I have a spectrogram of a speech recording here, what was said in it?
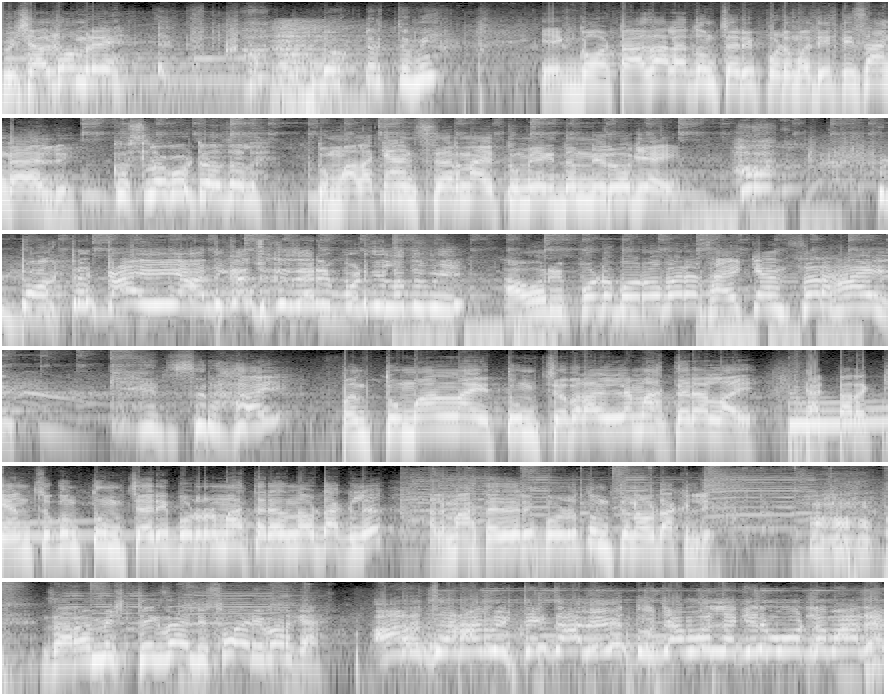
विशाल ठोंबरे. डॉक्टर तुम्ही? एक घोटाळा झाला तुमच्या रिपोर्टमध्ये ती सांगायला आलोय. कसला घोटाळा झालाय? तुम्हाला कॅन्सर नाही तुम्ही एकदम निरोगी आहे. डॉक्टर काही आधी का चुकीचा रिपोर्ट दिला तुम्ही? अहो रिपोर्ट बरोबरच आहे कॅन्सर हाय. कॅन्सर हाय? पण तुम्हाला नाही तुमच्यावर आलेल्या म्हाताऱ्याला आहे. ह्या टरक्यान चुकून तुमच्या रिपोर्टवर म्हाताऱ्याचं नाव टाकलं आणि म्हाताऱ्या रिपोर्टवर तुमचं नाव टाकलं. जरा मिस्टेक झाली सॉरी बरं का. अरे जरा मिस्टेक झाली तुझ्यामुळे लगीन मोडलं माझं.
